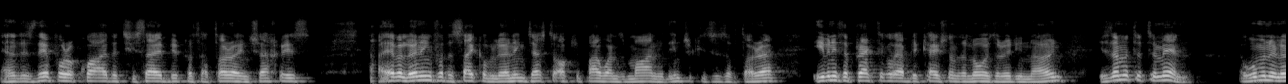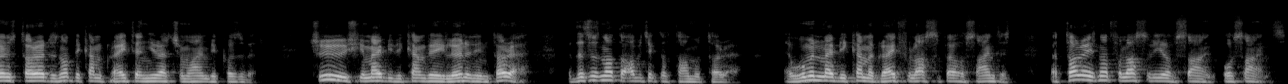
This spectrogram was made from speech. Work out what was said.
and it is therefore required that she say Birkos HaTorah in Shachris. However, learning for the sake of learning, just to occupy one's mind with intricacies of Torah, even if the practical application of the law is already known, is limited to men. A woman who learns Torah does not become greater in Yirat Shemaim because of it. True, she may be become very learned in Torah, but this is not the object of Talmud Torah. A woman may become a great philosopher or scientist, but Torah is not philosophy of science or science.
